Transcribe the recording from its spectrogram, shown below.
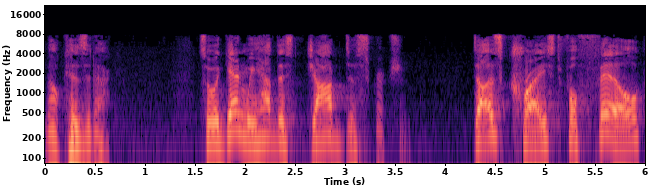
Melchizedek. So again, we have this job description. Does Christ fulfill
